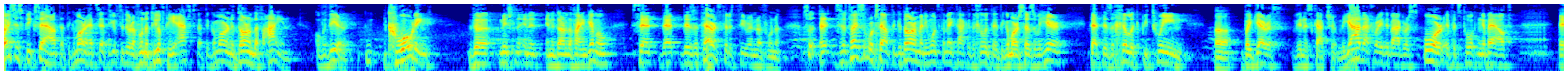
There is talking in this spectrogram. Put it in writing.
Taisa speaks out that the Gemara had said Tiyufta Rav Huna Tiyufta. He asks that the Gemara in the Doran of Ayin over there, quoting the Mishnah in, in the Doran of Ayin Gimel, said that there's a teretz to the Tzira in Rav Huna. So, uh, so Taisa works out the Gedorim and he wants to make taka the chilik that the Gemara says over here that there's a chilik between uh, Bageris Viniskacha Miyad Achrei the Bagris, or if it's talking about uh,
